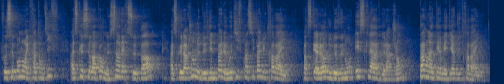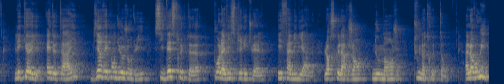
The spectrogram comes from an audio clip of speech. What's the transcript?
Il faut cependant être attentif à ce que ce rapport ne s'inverse pas, à ce que l'argent ne devienne pas le motif principal du travail, parce qu'alors nous devenons esclaves de l'argent par l'intermédiaire du travail. L'écueil est de taille, bien répandu aujourd'hui, si destructeur pour la vie spirituelle et familiale, lorsque l'argent nous mange tout notre temps. Alors oui,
